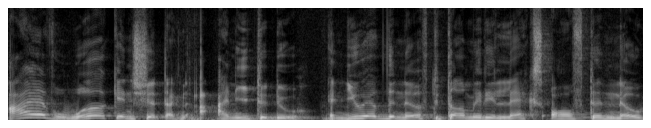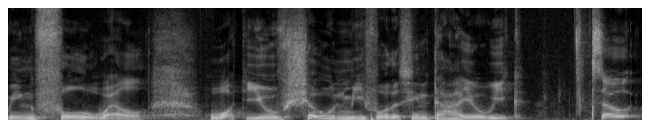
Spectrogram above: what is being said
I have work and shit I need to do. And you have the nerve to tell me relax after knowing full well what you've shown me for this entire week. So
